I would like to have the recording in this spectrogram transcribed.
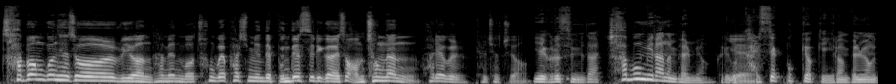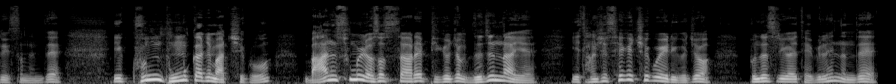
차범근 해설위원 하면 뭐 1980년대 분데스리가에서 엄청난 활약을 펼쳤죠. 예, 그렇습니다. 차붐이라는 별명 그리고 예. 갈색 폭격기 이런 별명도 있었는데 이 군 복무까지 마치고 만 26살의 비교적 늦은 나이에 이 당시 세계 최고의 리그죠 분데스리가에 데뷔를 했는데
